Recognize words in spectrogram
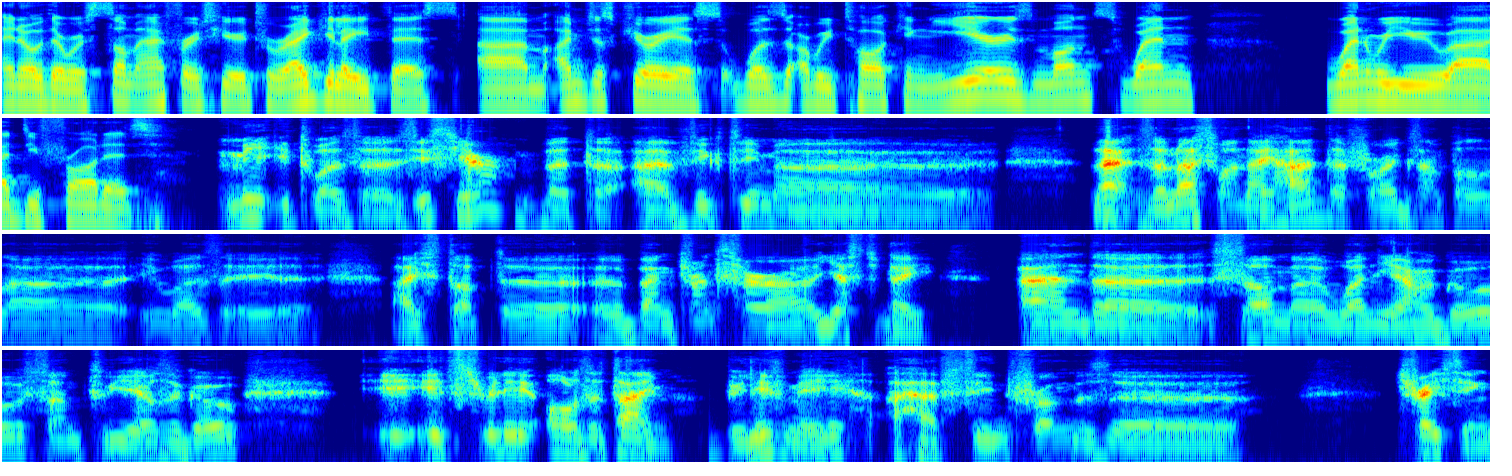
I know there was some effort here to regulate this. Um, I'm just curious: was are we talking years, months? When when were you uh, defrauded? Me, it was uh, this year, but uh, a victim. Uh, the last one I had, for example, uh, it was uh, I stopped a bank transfer yesterday, and some one year ago, some two years ago it's really all the time. Believe me, I have seen from the tracing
